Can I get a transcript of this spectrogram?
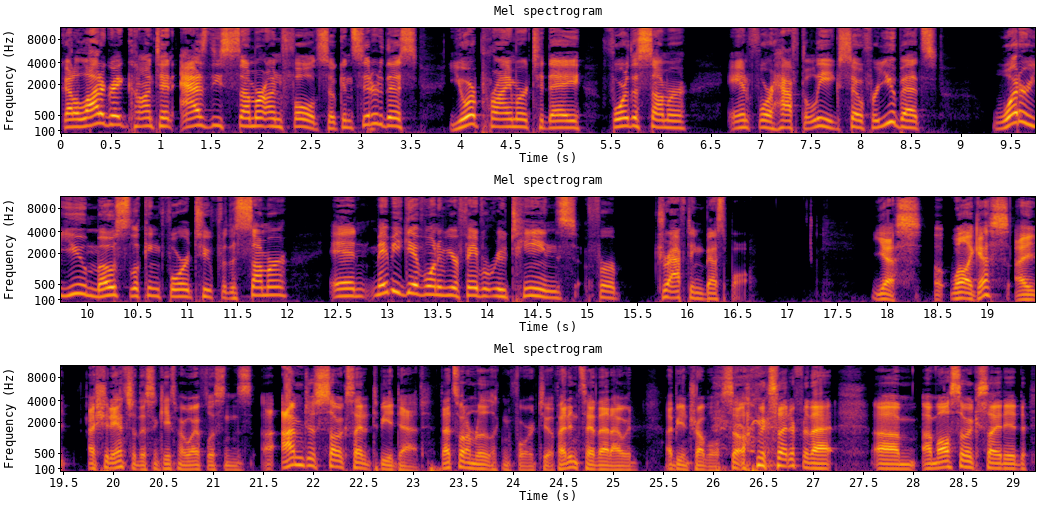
Got a lot of great content as the summer unfolds. So consider this your primer today for the summer and for half the league. So for you, Betts, what are you most looking forward to for the summer? And maybe give one of your favorite routines for drafting best ball. Yes. Uh, well, I guess I, I should answer this in case my wife listens. I'm just so excited to be a dad. That's what I'm really looking forward to. If I didn't say that, I would I'd be in trouble. So I'm excited for that. Um, I'm also excited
